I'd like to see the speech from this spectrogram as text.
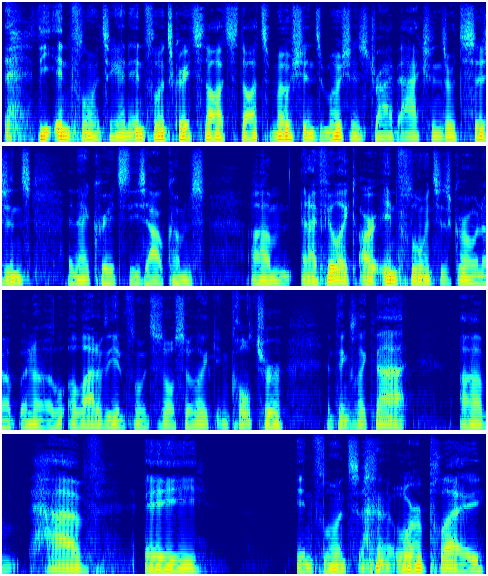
the influence again. Influence creates thoughts, thoughts, emotions, emotions drive actions or decisions, and that creates these outcomes. Um, and I feel like our influence is growing up, and a, a lot of the influences also like in culture and things like that um, have a influence or play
